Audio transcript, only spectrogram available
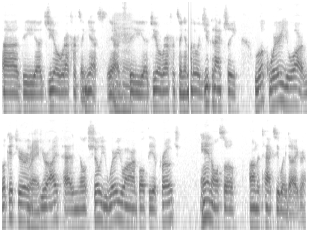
uh, the uh, geo-referencing. Yes, yeah, it's the uh, geo-referencing. In other words, you can actually look where you are. Look at your Right. your iPad, and it'll show you where you are on both the approach and also on the taxiway diagram.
